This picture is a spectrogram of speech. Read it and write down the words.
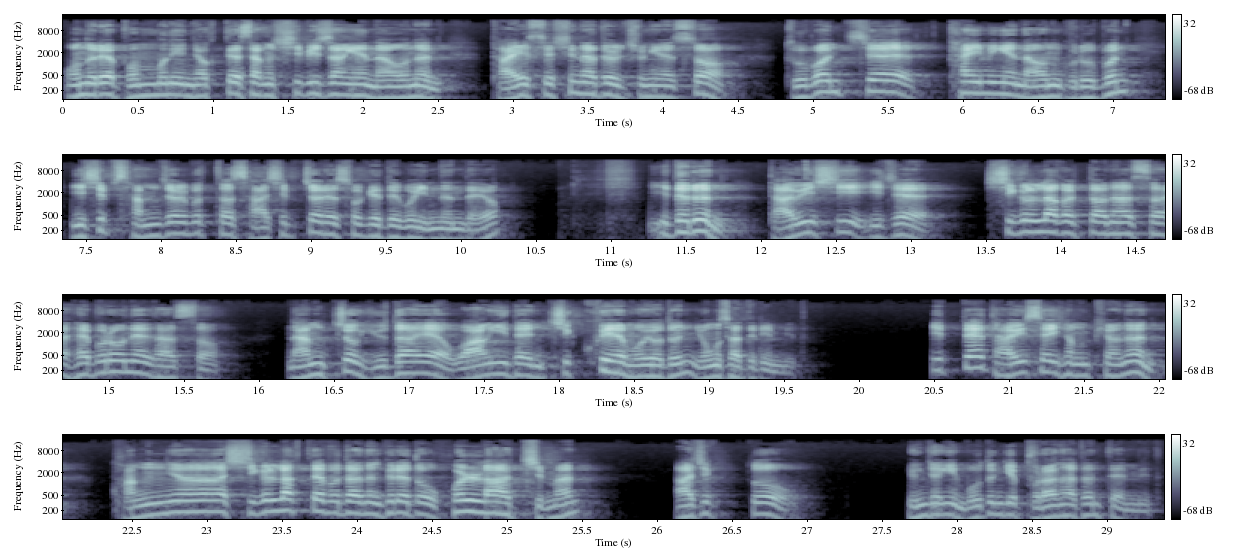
오늘의 본문인 역대상 12장에 나오는 다윗의 신하들 중에서 두 번째 타이밍에 나온 그룹은 23절부터 40절에 소개되고 있는데요. 이들은 다윗이 이제 시글락을 떠나서 헤브론에 가서 남쪽 유다의 왕이 된 직후에 모여든 용사들입니다. 이때 다윗의 형편은 광야 시글락 때보다는 그래도 홀라했지만 아직도 굉장히 모든 게 불안하던 때입니다.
